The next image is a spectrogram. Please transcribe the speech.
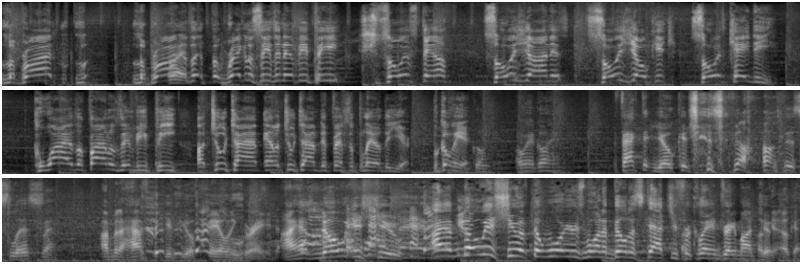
LeBron. Le- LeBron is a, the regular season MVP. So is Steph. So is Giannis. So is Jokic. So is KD. Kawhi is a Finals MVP, a two-time and a two-time Defensive Player of the Year. But go ahead. Go, okay, go ahead. the fact that Jokic is not on this list, I'm going to have to give you a failing grade. I have no issue. I have no issue if the Warriors want to build a statue for Clay and Draymond too. Okay, okay.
